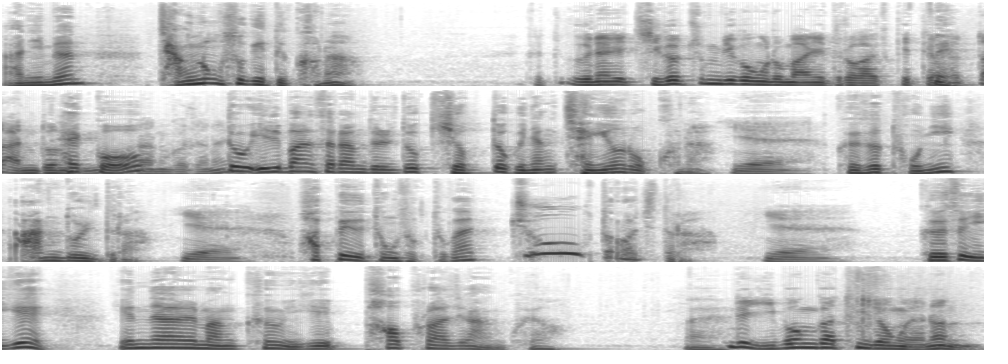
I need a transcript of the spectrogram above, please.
아니면 장롱 속에 넣거나 그 은행에 지급 준비금으로 많이 들어갔기 때문에 네. 또안 돈는 거잖아요. 또 일반 사람들도 기업도 그냥 쟁여놓거나. 예. 그래서 돈이 안 돌더라. 예. 화폐 유통 속도가 쭉 떨어지더라. 예. 그래서 이게 옛날만큼 이게 파워풀하지가 않고요. 네. 근데 이번 같은 경우에는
